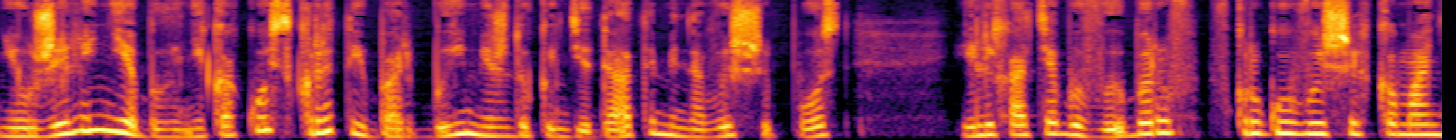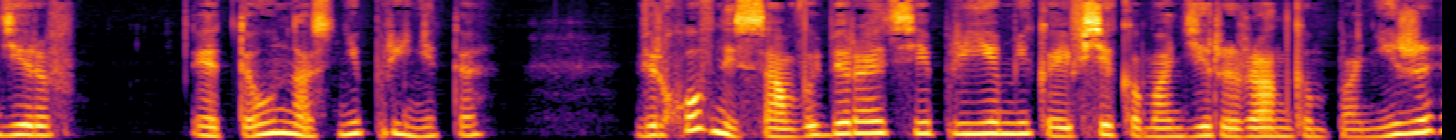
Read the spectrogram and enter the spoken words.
Неужели не было никакой скрытой борьбы между кандидатами на высший пост или хотя бы выборов в кругу высших командиров? Это у нас не принято. Верховный сам выбирает себе преемника, и все командиры рангом пониже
